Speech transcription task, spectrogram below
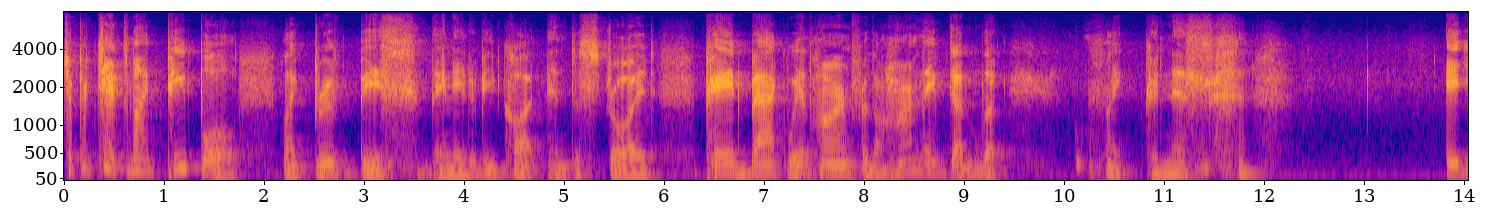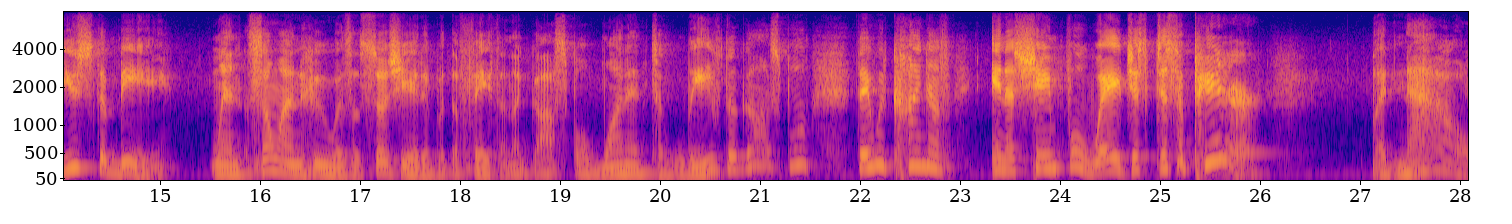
to protect my people. Like brute beasts, they need to be caught and destroyed, paid back with harm for the harm they've done. Look, my goodness. It used to be when someone who was associated with the faith and the gospel wanted to leave the gospel, they would kind of, in a shameful way, just disappear. But now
